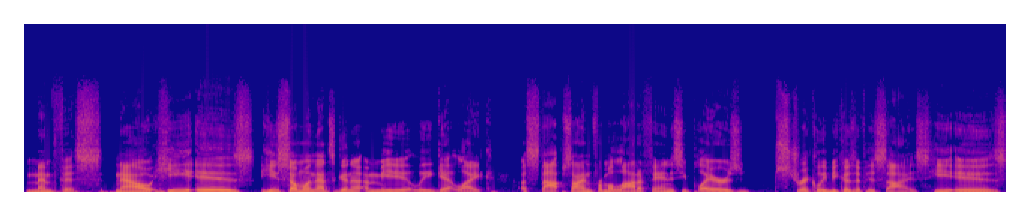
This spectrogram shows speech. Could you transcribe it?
Memphis. Now, he is he's someone that's going to immediately get like a stop sign from a lot of fantasy players strictly because of his size. He is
